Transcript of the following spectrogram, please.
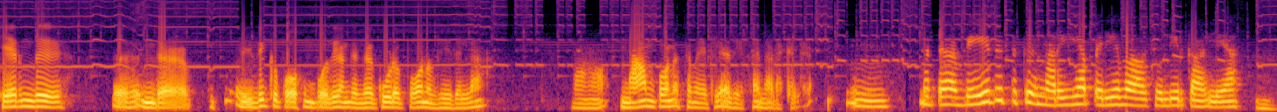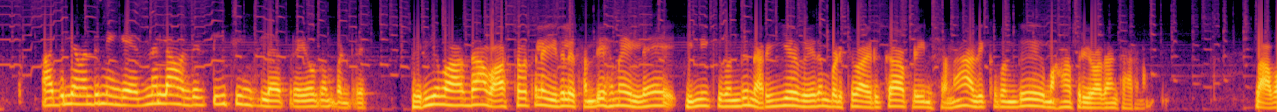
சேர்ந்து இந்த இதுக்கு போகும்போது அங்கங்கே கூட போனது இதெல்லாம். நான் போன சமயத்தில் அது எல்லாம் நடக்கலை. ம். பட் வேதத்துக்கு நிறைய பெரியவா சொல்லியிருக்கா இல்லையா. அதுல வந்து நீங்க என்னெல்லாம் வந்து டீச்சிங்ஸ்ல பிரயோகம் பண்றது பெரியவா தான் வாஸ்தவத்தில் இதில் சந்தேகமே இல்லை. இன்னைக்கு வந்து நிறைய வேதம் படித்தவா இருக்கா அப்படின்னு சொன்னால் அதுக்கு வந்து மகாபிரிவா தான் காரணம். அவ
